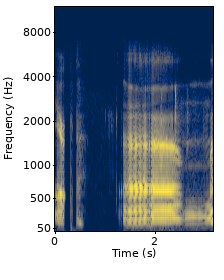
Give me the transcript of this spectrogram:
area? Um,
